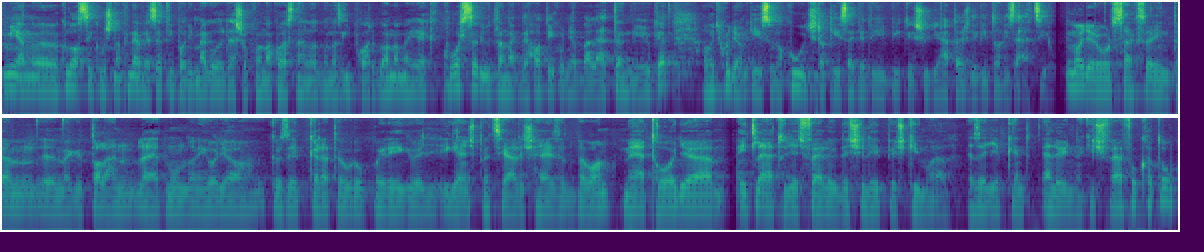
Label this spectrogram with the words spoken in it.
milyen klasszikusnak nevezett ipari megoldások vannak használatban az iparban, amelyek korszerűtlenek, de hatékonyabbá lehet tenni őket, vagy hogyan készül a kulcsra kész egyedi építésű gyártás digitalizáció. Magyarország szerintem, meg talán lehet mondani, hogy a közép-kelet-európai régió egy igen speciális helyzetben van, mert hogy itt lehet, hogy egy fejlődési lépés kimarad. Ez egyébként előnynek is felfogható,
